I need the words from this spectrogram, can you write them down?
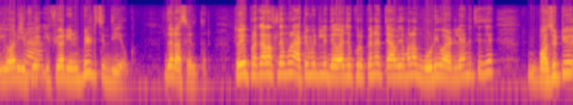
You are if if you are inbuilt सिद्धी योग जर असेल तर. तो एक प्रकार असल्यामुळे ऑटोमॅटिकली देवाच्या कृपेनं त्यामध्ये मला गोडी वाढली आणि तिचे पॉझिटिव्ह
